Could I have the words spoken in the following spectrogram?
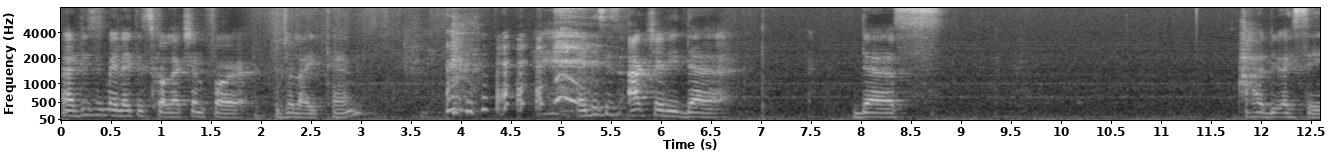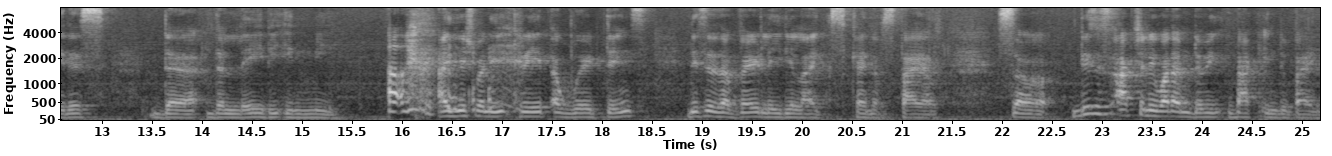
Uh, this is my latest collection for July 10. and this is actually the the how do I say this the the lady in me. Oh, I usually create a weird things. This is a very ladylike kind of style. So this is actually what I'm doing back in Dubai,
